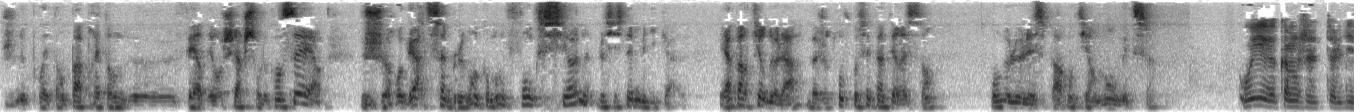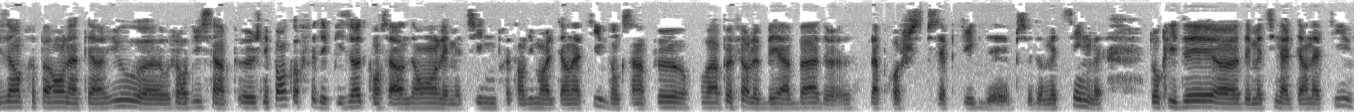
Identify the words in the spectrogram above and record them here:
je ne prétends pas prétendre faire des recherches sur le cancer. Je regarde simplement comment fonctionne le système médical. Et à partir de là, ben, je trouve que c'est intéressant qu'on ne le laisse pas entièrement aux médecins. Oui, euh, comme je te le disais en préparant l'interview, euh, aujourd'hui c'est un peu, je n'ai pas encore fait d'épisode concernant les médecines prétendument alternatives, donc c'est un peu, on va un peu faire le b à bas de l'approche sceptique des pseudomédecines. Mais, donc l'idée euh, des médecines alternatives,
